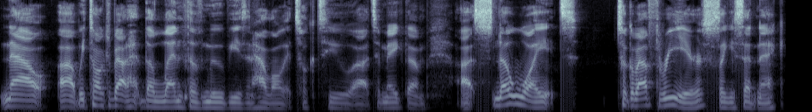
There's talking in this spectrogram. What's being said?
Now uh, we talked about the length of movies and how long it took to uh, to make them. Uh, Snow White took about three years, like you said, Nick,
